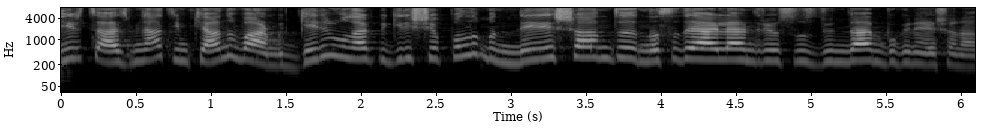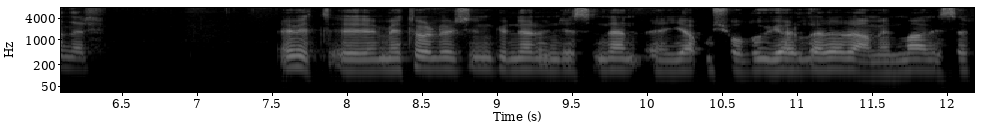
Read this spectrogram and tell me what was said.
bir tazminat imkanı var mı? Genel olarak bir giriş yapalım mı? Ne yaşandı? Nasıl değerlendiriyorsunuz dünden bugüne yaşananları? Evet, e, meteorolojinin günler öncesinden e, yapmış olduğu uyarılara rağmen maalesef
